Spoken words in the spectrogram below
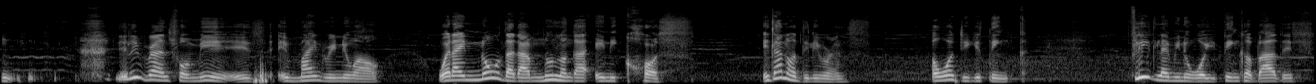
deliverance for me is a mind renewal. When I know that I'm no longer any curse, is that not deliverance? Or what do you think? Please let me know what you think about this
